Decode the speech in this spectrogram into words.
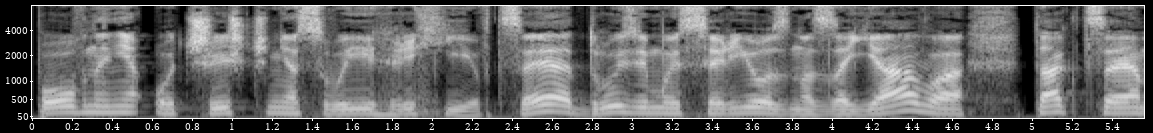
повнення очищення своїх гріхів. Це, друзі мої, серйозна заява. Так, це.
